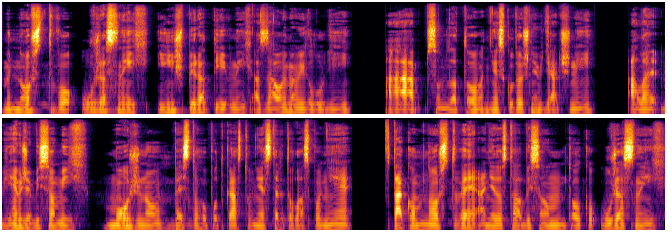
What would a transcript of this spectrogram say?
množstvo úžasných, inšpiratívnych a zaujímavých ľudí a som za to neskutočne vďačný ale viem, že by som ich možno bez toho podcastu nestretol, aspoň nie v takom množstve a nedostal by som toľko úžasných e,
